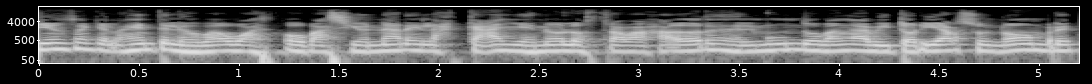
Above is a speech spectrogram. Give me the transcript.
piensan que la gente los va a ovacionar en las calles, ¿no? Los trabajadores del mundo van a vitorear su nombre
